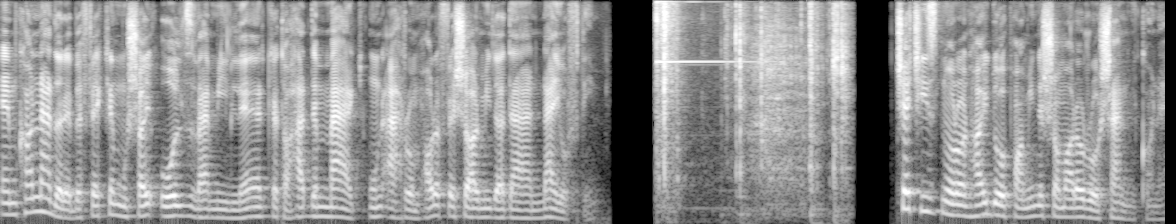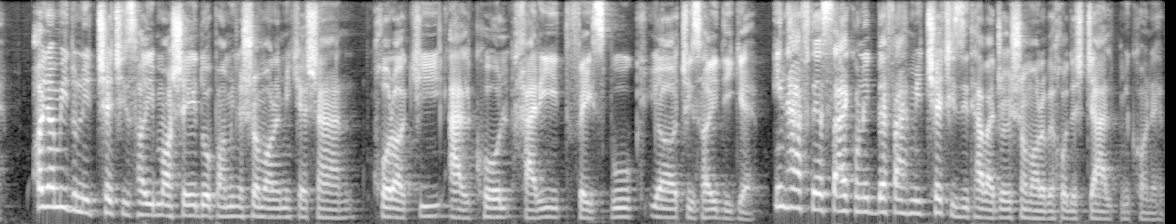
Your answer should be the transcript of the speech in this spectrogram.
امکان نداره به فکر موشای اولز و میلنر که تا حد مرگ اون اهرم ها رو فشار می‌دادن نیفتیم. چه چیز نورون های دوپامین شما رو روشن می‌کنه؟ آیا می‌دونید چه چیزهایی ماشه دوپامین شما رو می‌کشن؟ خوراکی، الکل، خرید، فیسبوک یا چیزهای دیگه. این هفته سعی کنید بفهمید چه چیزی توجه شما رو به خودش جلب می‌کنه.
